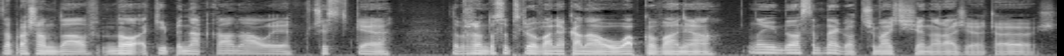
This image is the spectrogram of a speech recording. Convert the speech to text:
Zapraszam do, do ekipy na kanały, wszystkie. Zapraszam do subskrybowania kanału, łapkowania. No i do następnego. Trzymajcie się, na razie, cześć.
